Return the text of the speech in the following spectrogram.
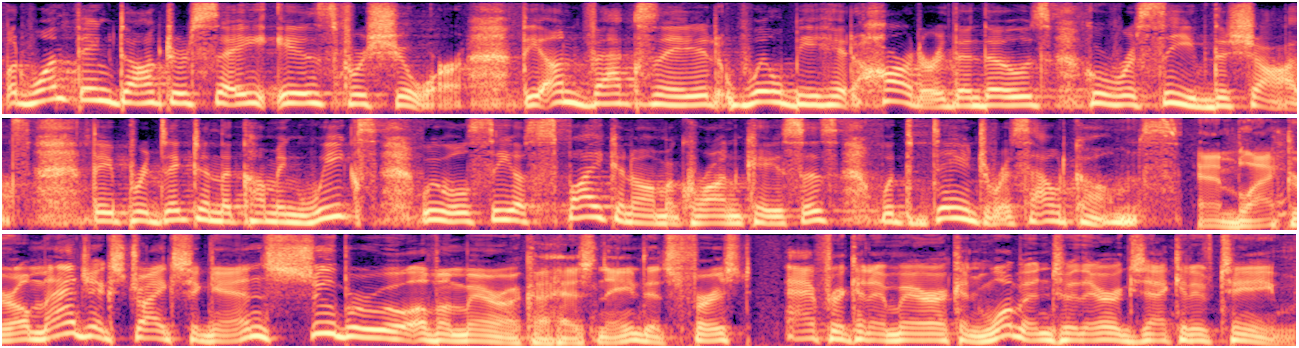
but one thing doctors say is for sure the unvaccinated will be hit harder than those who received the shots. They predict in the coming weeks we will see a spike in Omicron cases with dangerous outcomes. And Black Girl Magic strikes again. Subaru of America has named its first African American woman to their executive team.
